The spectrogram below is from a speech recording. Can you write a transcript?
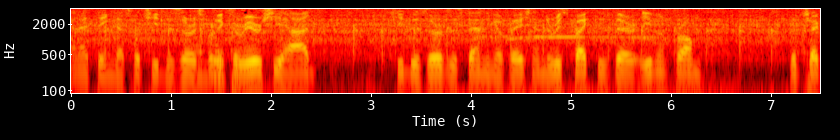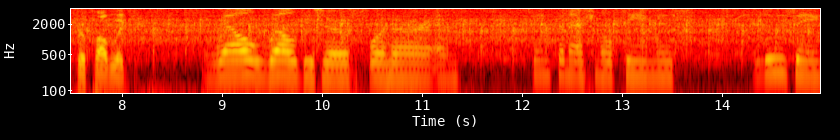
And I think that's what she deserves And for the career she had. She deserves a standing ovation, and the respect is there, even from the Czech Republic. Well, well deserved for her, and think the national team is losing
